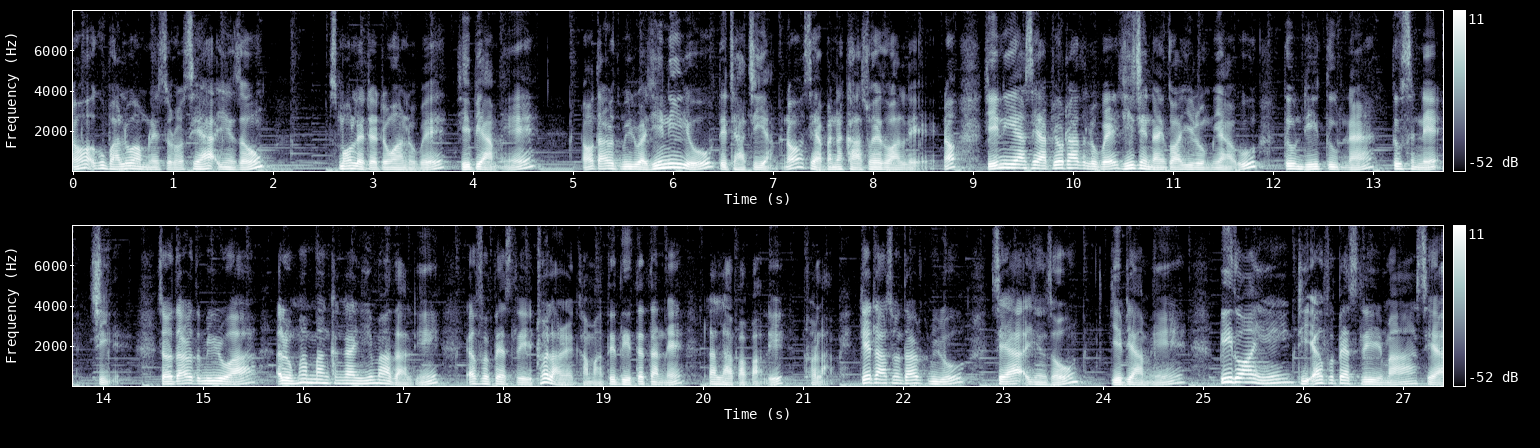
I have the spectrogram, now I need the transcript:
နော်အခုဘာလုပ်ရမလဲဆိုတော့ဆရာကအရင်ဆုံး small letter တုံးရလို့ပဲရေးပြမယ် เนาะဒါတို့သမီးတို့ကရင်းနှီးတွေကိုတေချာကြည့်ရမယ်เนาะဆရာဘယ်နှခါဆွဲသွားလဲเนาะရင်းနှီးကဆရာပြောထားသလိုပဲရေးချင်တိုင်းသွားရေးလို့မရဘူးသူနီးသူနံသူစနစ်ရှိတယ်ဆိုတော့ဒါတို့သမီးတို့ကအဲ့လိုမှန်မှန်ကန်ကန်ရေးမှသာလျှင် alphabet လေးထွက်လာတဲ့အခါမှာတည်တည်တက်တက်နဲ့လှလှပပလေးထွက်လာမယ်ကဲဒါဆိုရင်ဒါတို့သမီးတို့ဆရာအရင်ဆုံး ရေးပြမယ်ပြီးသွားရင်ဒီ alphabet လေးတွေမှာဆရာ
